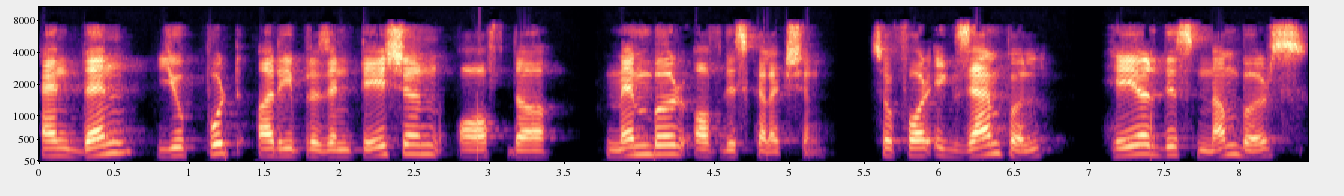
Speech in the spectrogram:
and then you put a representation of the member of this collection. So for example, here this numbers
